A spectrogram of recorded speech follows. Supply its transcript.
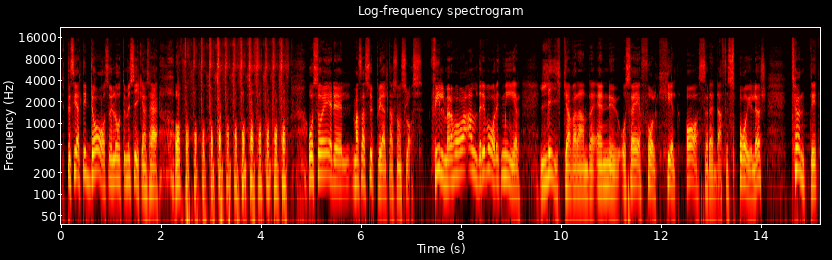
Speciellt idag så låter musiken så här. Och så är det massa superhjältar som slåss. Filmer har aldrig varit mer lika varandra än nu och så är folk helt asrädda för spoilers. Töntigt,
